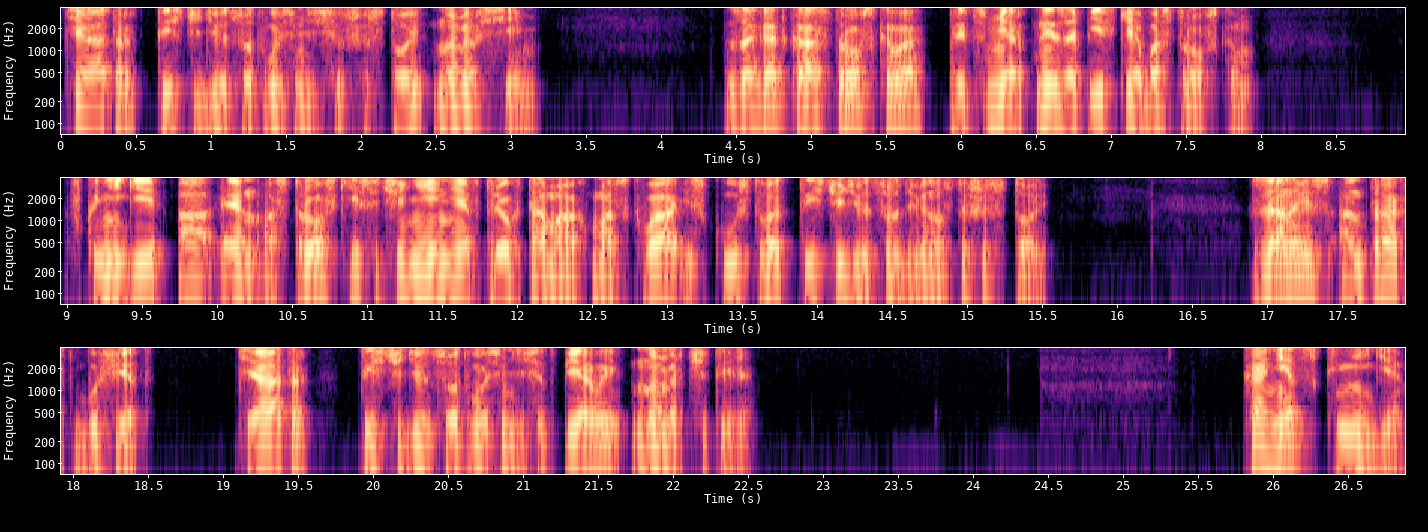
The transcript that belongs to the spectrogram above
Театр, 1986, номер 7. Загадка Островского. Предсмертные записки об Островском. В книге А.Н. Островский. Сочинение в трех томах. Москва. Искусство. 1996. Занавес. Антракт. Буфет. Театр. 1981. Номер 4. Конец книги.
